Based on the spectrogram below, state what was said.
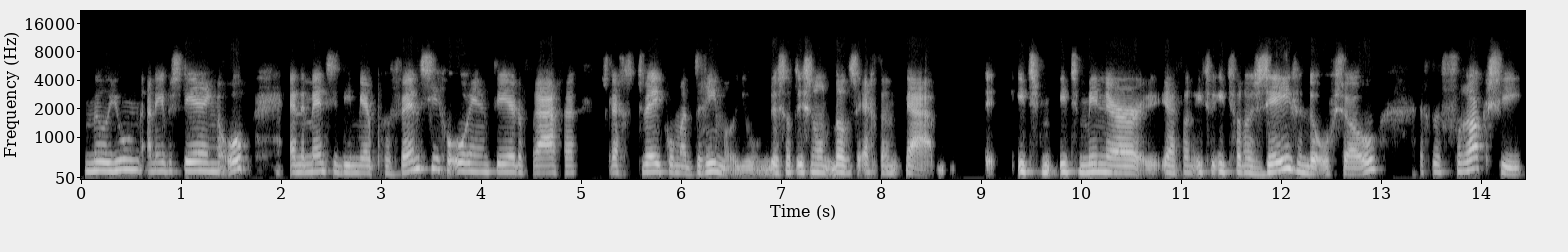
miljoen aan investeringen op. En de mensen die meer preventie georiënteerde vragen, slechts 2,3 miljoen. Dus dat is, een, dat is echt een, ja, iets, iets minder, ja, van iets, iets van een zevende of zo. Echt een fractie.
